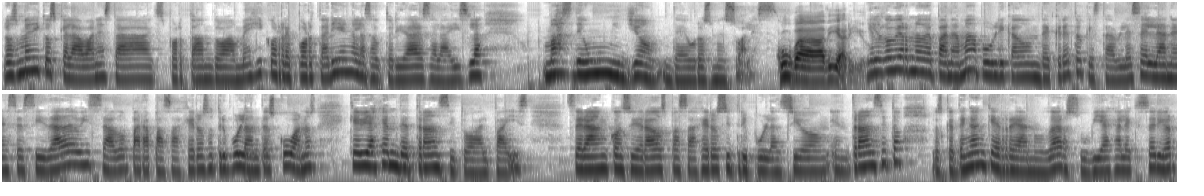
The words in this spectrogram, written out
Los médicos que La Habana está exportando a México reportarían a las autoridades de la isla más de un millón de euros mensuales. Cuba a diario. Y el gobierno de Panamá ha publicado un decreto que establece la necesidad de visado para pasajeros o tripulantes cubanos que viajen de tránsito al país. Serán considerados pasajeros y tripulación en tránsito los que tengan que reanudar su viaje al exterior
